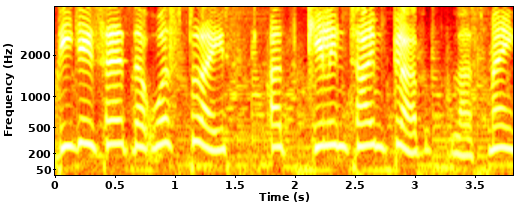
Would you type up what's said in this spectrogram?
DJ set that was played at Killing Time Club last May.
